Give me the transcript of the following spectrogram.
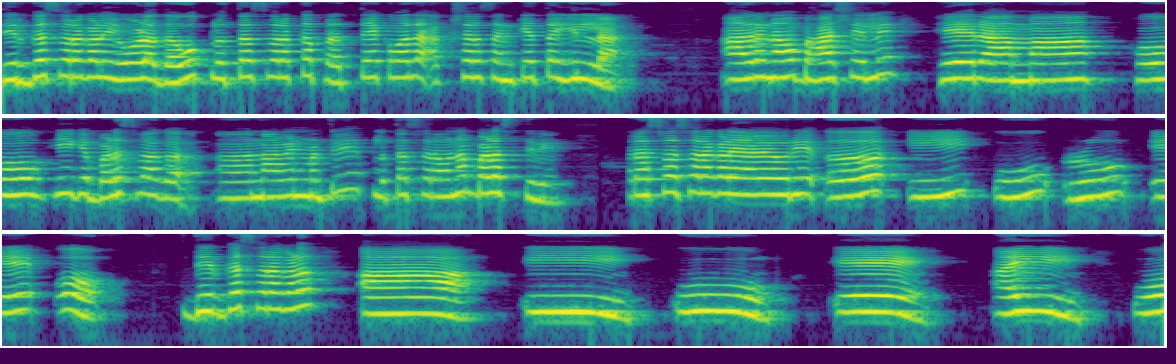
ದೀರ್ಘ ಸ್ವರಗಳು ಏಳು ಅದಾವು. ಪ್ಲುತ ಸ್ವರಕ್ಕೆ ಪ್ರತ್ಯೇಕವಾದ ಅಕ್ಷರ ಸಂಕೇತ ಇಲ್ಲ. ಆದರೆ ನಾವು ಭಾಷೆಯಲ್ಲಿ ಹೇ ರಾಮ, ಹೋ ಹೀಗೆ ಬಳಸುವಾಗ ನಾವೇನು ಮಾಡ್ತೀವಿ? ಪ್ಲುತ ಸ್ವರವನ್ನು ಬಳಸ್ತೀವಿ. ರಸ್ವ ಸ್ವರಗಳು ಯಾವ್ಯಾವ ಅ, ಇ, ಉ, ರು, ಎ, ಓ. ದೀರ್ಘ ಸ್ವರಗಳು ಆ, ಇ, ಉ, ಎ, ಐ, ಓ,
